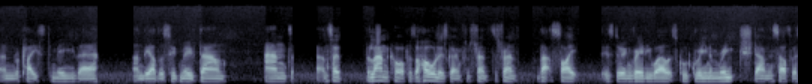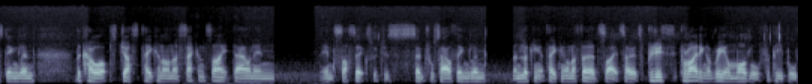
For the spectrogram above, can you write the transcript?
and replaced me there, and the others who'd moved down. And and so the land co-op as a whole is going from strength to strength. That site is doing really well. It's called Greenham Reach down in southwest England. The co-op's just taken on a second site down in in Sussex, which is central South England, and looking at taking on a third site. So it's produce, providing a real model for people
